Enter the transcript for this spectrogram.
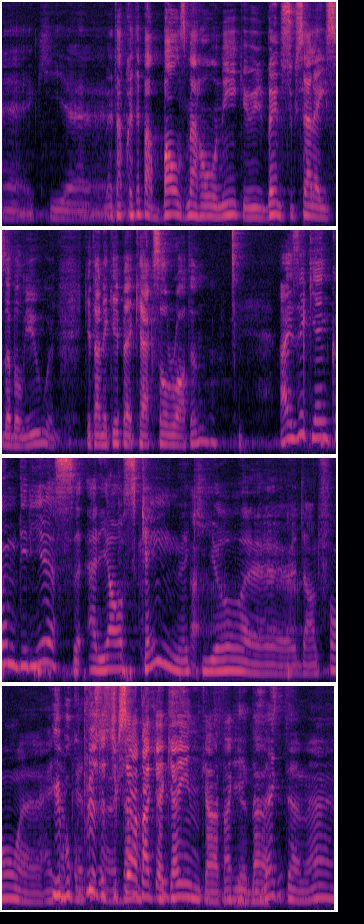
euh, qui, euh, interprété par Balls Mahoney, qui a eu bien du succès à la ECW, qui est en équipe avec Axel Rotten. Isaac Yankum DDS, alias Kane, qui a, dans le fond, eu beaucoup plus de succès en tant que. Kane qu'en tant que. Exactement.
